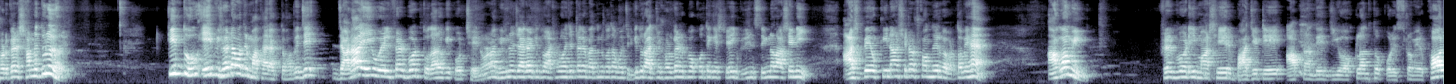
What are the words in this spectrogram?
সরকারের সামনে তুলে ধরে। কিন্তু এই বিষয়টা আমাদের মাথায় রাখতে হবে যে যারা এই ওয়েলফেয়ার বোর্ড তদারকি করছেন, ওনারা বিভিন্ন জায়গায় কিন্তু আঠারো হাজার টাকা বেতনের কথা বলছেন, কিন্তু রাজ্য সরকারের পক্ষ থেকে সেই গ্রিন সিগন্যাল আসেনি। আসবেও কিনা সেটাও সন্দেহের ব্যাপার। তবে হ্যাঁ আগামী ফেব্রুয়ারি মাসের বাজেটে আপনাদের যে অক্লান্ত পরিশ্রমের ফল,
